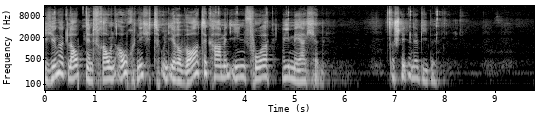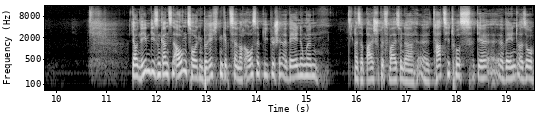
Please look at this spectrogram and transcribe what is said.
die Jünger glaubten den Frauen auch nicht und ihre Worte kamen ihnen vor wie Märchen. Das steht in der Bibel. Ja, und neben diesen ganzen Augenzeugenberichten gibt es ja noch außerbiblische Erwähnungen. Also beispielsweise unter äh, Tacitus, der erwähnt also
